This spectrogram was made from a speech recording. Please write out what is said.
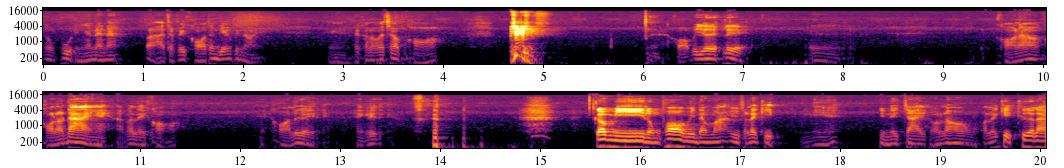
เขาพูดอย่างนั้นนะนะ ก็อาจจะไปขอท่านเยอะไปหน่อยแต่ก็เราก็ชอบขอ ขอไปเรื่อยๆขอแล้วขอแล้วได้ไงเราก็เลยขอ ขอเรื่อยอย่างนี้ก็มีหลวงพ่อมีธรรมะมีภารกิจอย่างนี้อยู่ในใจของเราภารกิจคืออะไร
